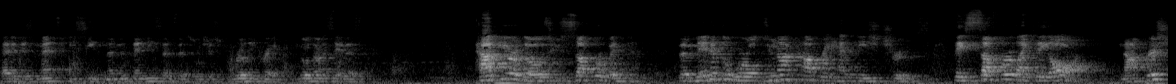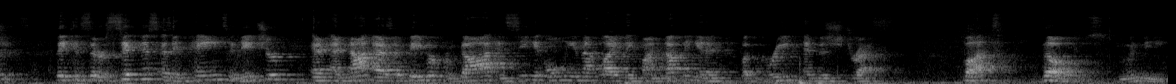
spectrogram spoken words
that it is meant to be seen. And then, then he says this, which is really great. He goes on to say this Happy are those who suffer with him. The men of the world do not comprehend these truths. They suffer like they are, not Christians. They consider sickness as a pain to nature and, and not as a favor from God, and seeing it only in that light, they find nothing in it but grief and distress. But those, you and me,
